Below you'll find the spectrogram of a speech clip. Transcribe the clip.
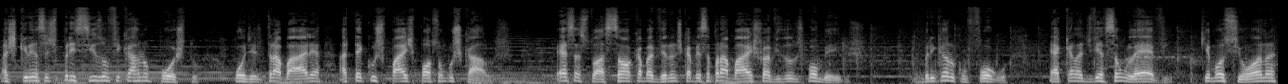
as crianças precisam ficar no posto, onde ele trabalha, até que os pais possam buscá-los. Essa situação acaba virando de cabeça para baixo a vida dos bombeiros. Brincando com Fogo é aquela diversão leve, que emociona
